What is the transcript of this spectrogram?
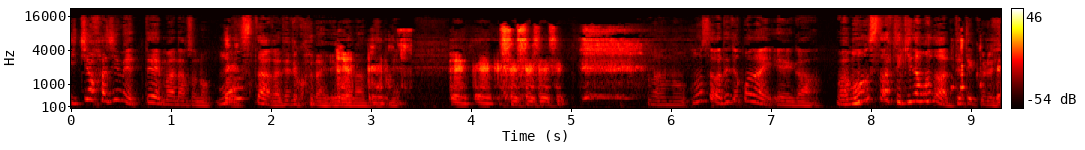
一応初めて、まあなんかその、モンスターが出てこない映画なんですよね。あの、モンスターが出てこない映画、まあモンスター的なものは出てくるし、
